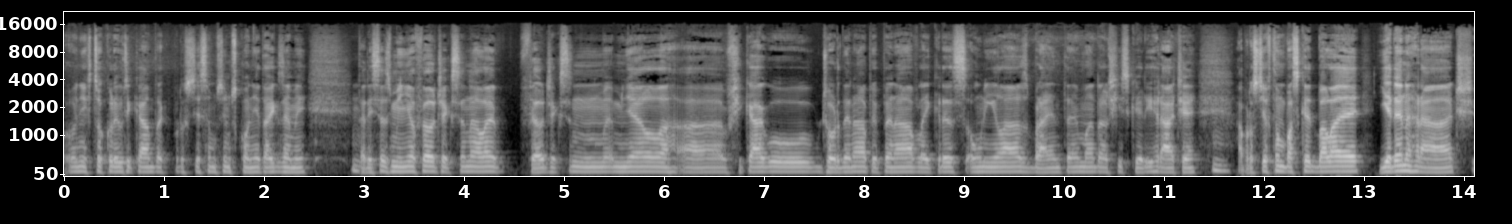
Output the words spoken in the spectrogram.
o nich cokoliv říkám, tak prostě se musím sklonit tak k zemi. Hm. Tady se zmínil Phil Jackson, ale Phil Jackson měl v Chicagu Jordana, Pippena, v Lakers O'Neilla s Bryantem a další skvělý hráče. Hmm. A prostě v tom basketbale jeden hráč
